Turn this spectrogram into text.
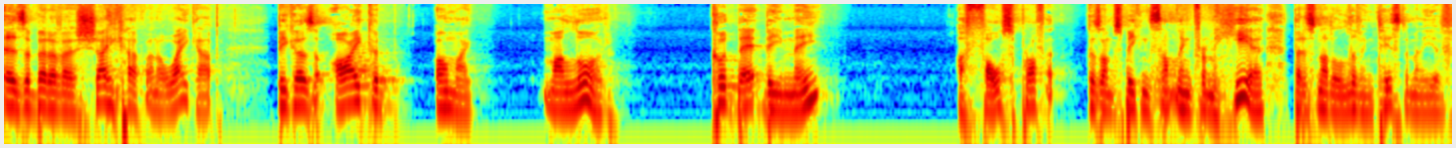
is a bit of a shake up and a wake up because I could, oh my, my Lord, could that be me? A false prophet? Because I'm speaking something from here, but it's not a living testimony of,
